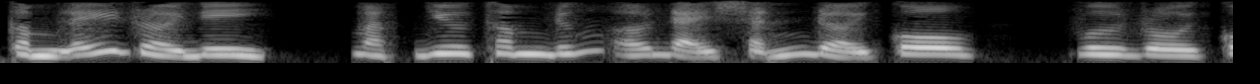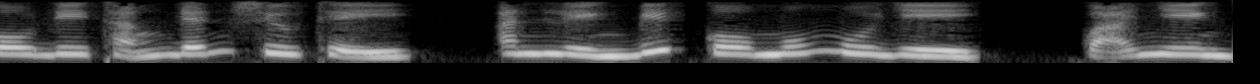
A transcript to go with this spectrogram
cầm lấy rời đi, mặt dư thâm đứng ở đại sảnh đợi cô, vừa rồi cô đi thẳng đến siêu thị, anh liền biết cô muốn mua gì, quả nhiên,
